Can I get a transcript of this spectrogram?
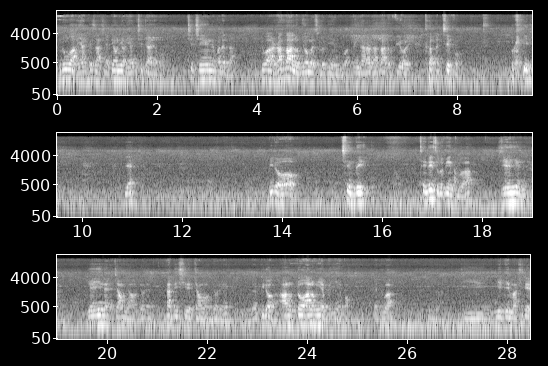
သူတို့ကအရန်သစ္စာရှိတယ်တယောက်တယောက်အရန်ချစ်ကြတယ်ပေါ့ချစ်ချင်းနဲ့ပတ်သက်တာသူကရတ္တလို့ပြောမယ်ဆိုလို့ရှိရင်သူကသင်္ကာရရတ္တလို့ပြောတယ်သူကအချစ်ပေါ့ okay yeah ပြီးတော့ချင်းသေးချင်းသေးဆိုလို့ပြင်သူကရဲရဲနဲ့ရဲရဲနဲ့အကြောင်းအရာကိုပြောတယ်တတ်သိရှိတဲ့အကြောင်းကိုပြောတယ်ပြီးတော့အားလုံးတောအားလုံးရဲ့ဘယင်ပေါ့အဲသူကဒီမြေပြင်မှာရှိတဲ့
